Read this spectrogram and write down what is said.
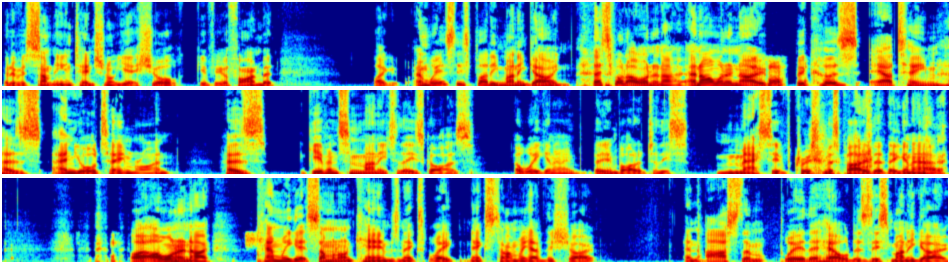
But if it's something intentional, yeah, sure, give you a fine. But like, and where's this bloody money going? That's what I want to know. And I want to know because our team has, and your team, Ryan, has given some money to these guys. Are we going to be invited to this massive Christmas party that they're going to have? I, I want to know. Can we get someone on CAMS next week, next time we have this show, and ask them where the hell does this money go?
